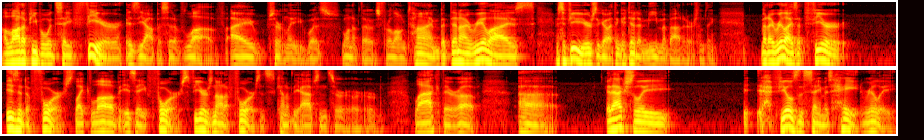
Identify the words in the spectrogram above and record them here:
a lot of people would say fear is the opposite of love. I certainly was one of those for a long time. But then I realized, it was a few years ago, I think I did a meme about it or something. But I realized that fear isn't a force, like love is a force. Fear is not a force, it's kind of the absence or, or lack thereof. Uh, it actually feels the same as hate, really,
